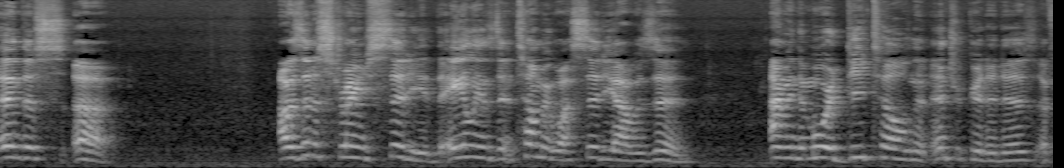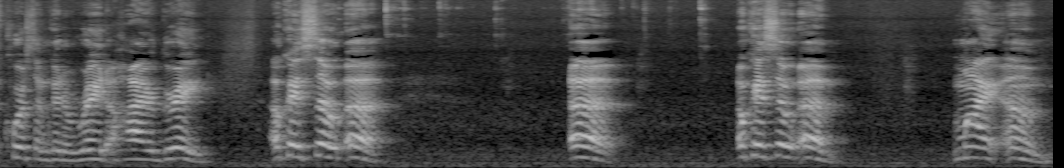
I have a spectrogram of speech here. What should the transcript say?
in this, uh, I was in a strange city. The aliens didn't tell me what city I was in. I mean, the more detailed and intricate it is, of course, I'm going to rate a higher grade. Okay, so uh, uh, okay, so um, my um,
